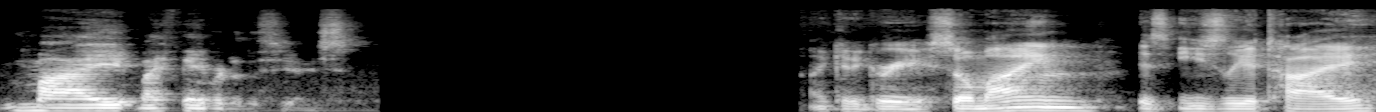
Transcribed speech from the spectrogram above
my my favorite of the series. I could agree. So mine is easily a tie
